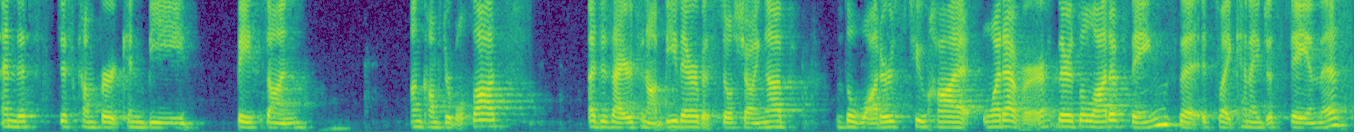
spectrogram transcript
and this discomfort can be based on uncomfortable thoughts, a desire to not be there, but still showing up, the water's too hot, whatever. There's a lot of things that it's like, can I just stay in this?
